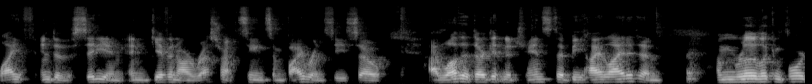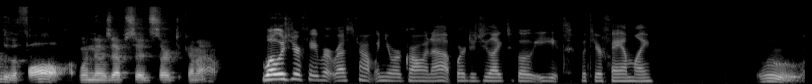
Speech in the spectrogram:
life into the city and, and given our restaurant scene some vibrancy. So I love that they're getting a chance to be highlighted and I'm really looking forward to the fall when those episodes start to come out. What was your favorite restaurant when you were growing up? Where did you like to go eat with your family? Ooh,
